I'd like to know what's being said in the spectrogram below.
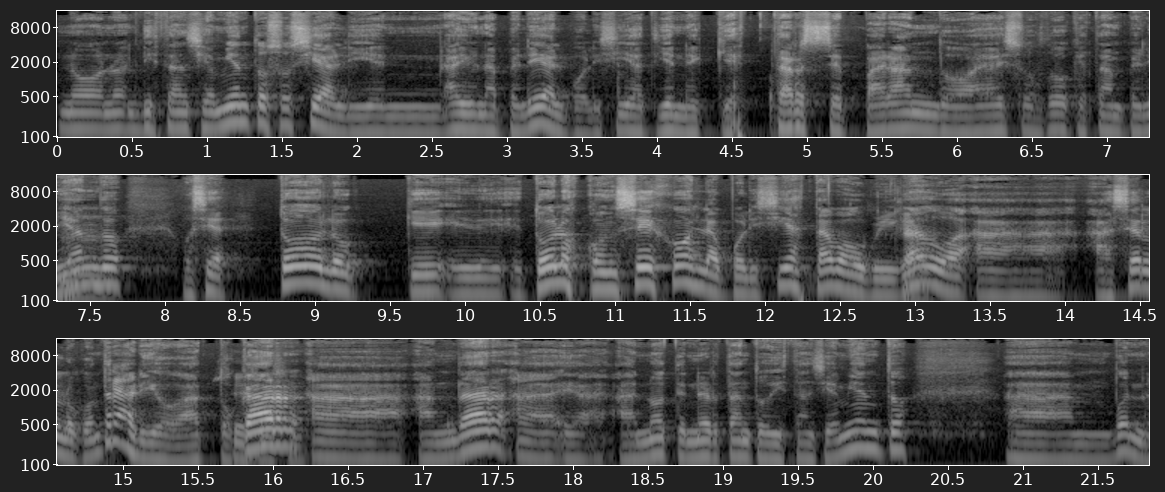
no, no, el distanciamiento social y en, hay una pelea, el policía tiene que estar separando a esos dos que están peleando. Mm. O sea, todo lo que eh, todos los consejos la policía estaba obligado a, hacer lo contrario, a tocar, a andar, a, no tener tanto distanciamiento. bueno,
